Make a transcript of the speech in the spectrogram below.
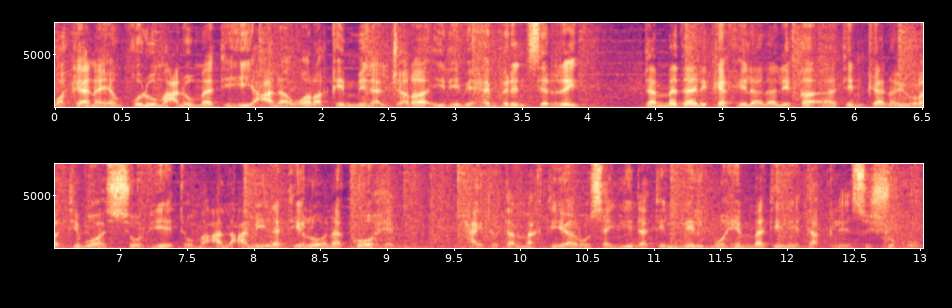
وكان ينقل معلوماته على ورق من الجرائد بحبر سري. تم ذلك خلال لقاءات كان يرتبها السوفييت مع العميلة لونا كوهن حيث تم اختيار سيدة للمهمة لتقليص الشكوك.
